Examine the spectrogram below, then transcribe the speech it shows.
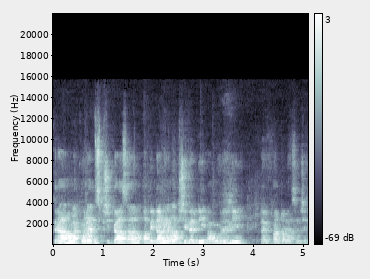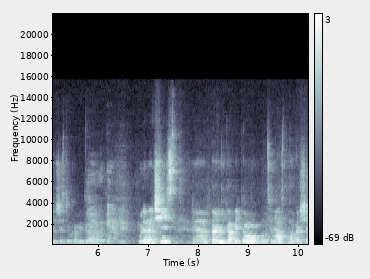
Král nakonec přikázal, aby Daniela přivedli a uvrhli, eh, pardon, já jsem četl šestou kapitolu, budeme číst eh, první kapitolu od 17. verše.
